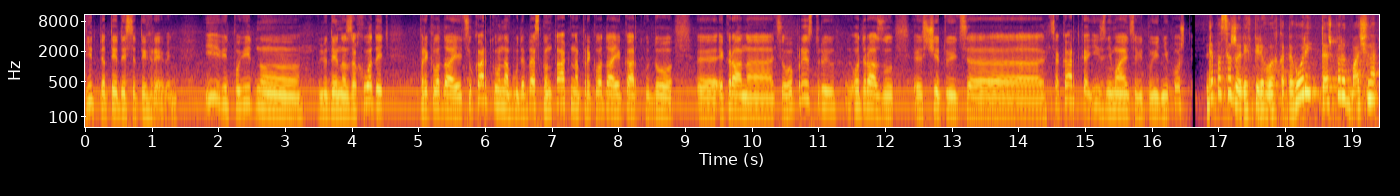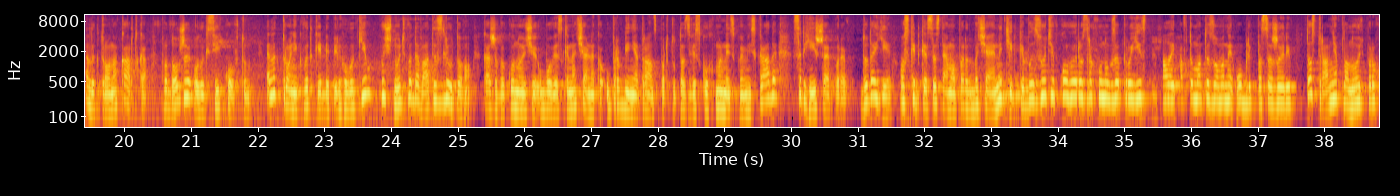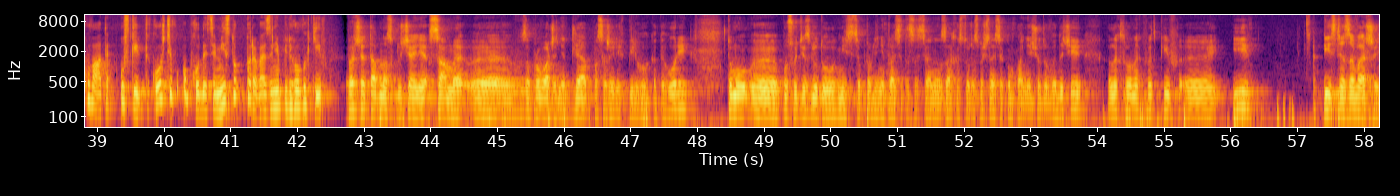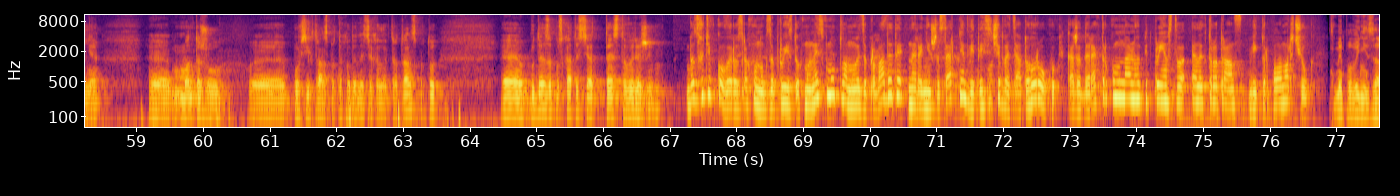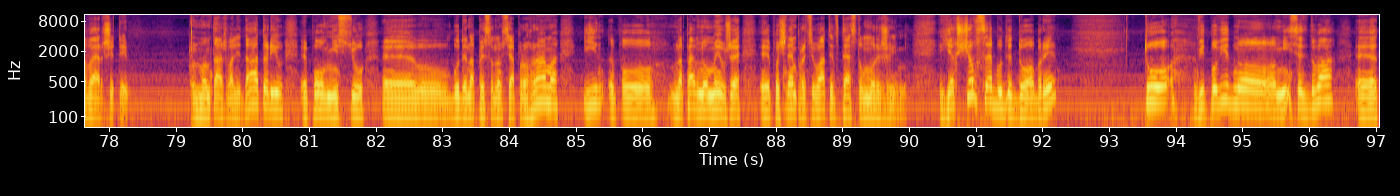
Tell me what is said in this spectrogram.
від 50 гривень. І відповідно людина заходить. Прикладає цю картку, вона буде безконтактна, прикладає картку до е, екрана цього пристрою, одразу щитується зчитується е, ця картка і знімаються відповідні кошти. Для пасажирів пільгових категорій теж передбачена електронна картка, продовжує Олексій Ковтун. Електронні квитки для пільговиків почнуть видавати з лютого, каже виконуючий обов'язки начальника управління транспорту та зв'язку Хмельницької міськради Сергій Шепорев. Додає, оскільки система передбачає не тільки безготівковий розрахунок за проїзд, але й автоматизований облік пасажирів, то з травня планують порахувати, у скільки коштів обходиться місту перевезення пільговиків. Перший етап нас включає саме е, запровадження для пасажирів пільгових категорій. Тому, е, по суті, з лютого місяця управління праці та соціального захисту розпочнеться кампанія щодо видачі електронних квитків. Е, І після завершення монтажу по всіх транспортних одиницях електротранспорту буде запускатися тестовий режим. Безготівковий розрахунок за проїзд у Хмельницькому планують запровадити не раніше серпня 2020 року, каже директор комунального підприємства Електротранс Віктор Паламарчук. Ми повинні завершити. Монтаж валідаторів е, повністю е, буде написана вся програма, і е, напевно ми вже почнемо працювати в тестовому режимі. Якщо все буде добре, то відповідно місяць-два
